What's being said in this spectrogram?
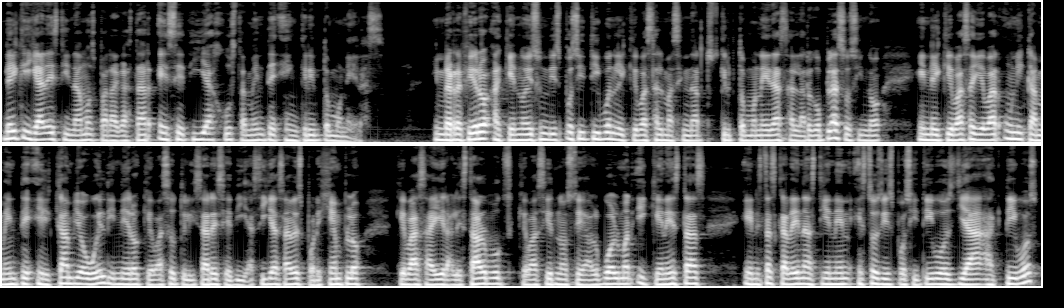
del que ya destinamos para gastar ese día justamente en criptomonedas. Y me refiero a que no es un dispositivo en el que vas a almacenar tus criptomonedas a largo plazo, sino en el que vas a llevar únicamente el cambio o el dinero que vas a utilizar ese día. Si ya sabes, por ejemplo, que vas a ir al Starbucks, que vas a ir, no sé, al Walmart y que en estas, en estas cadenas tienen estos dispositivos ya activos,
